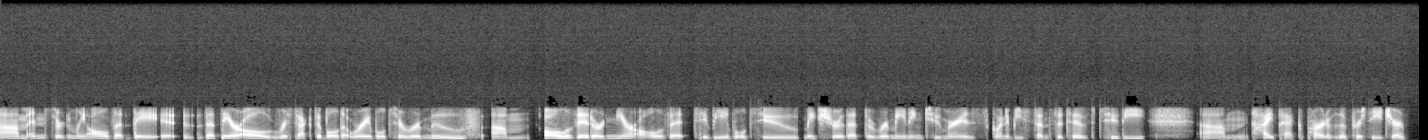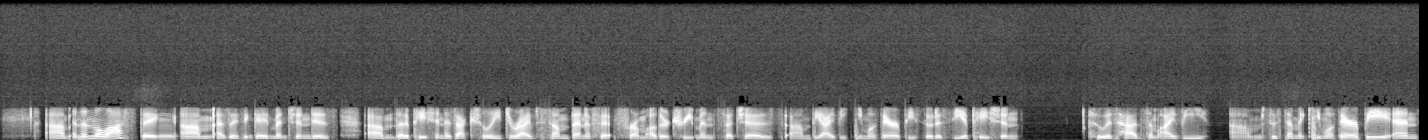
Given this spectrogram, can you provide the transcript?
Um, and certainly all that they that they are all resectable, that we're able to remove um, all of it or near all of it to be able to make sure that the remaining tumor is going to be sensitive to the um, HIPEC part of the procedure. Um, and then the last thing, um, as I think I had mentioned, is um, that a patient has actually derived some benefit from other treatments, such as um, the IV chemotherapy. So to see a patient who has had some IV um, systemic chemotherapy and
